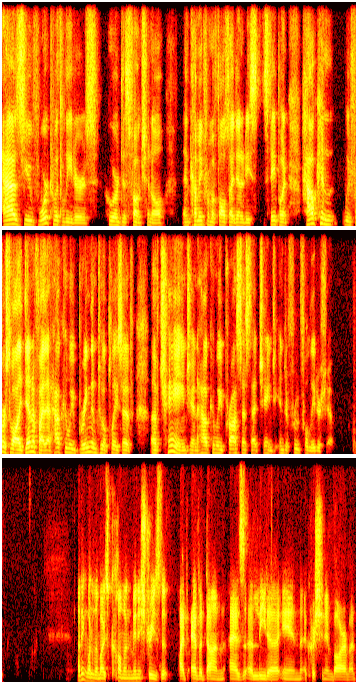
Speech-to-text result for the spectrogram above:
as you've worked with leaders who are dysfunctional and coming from a false identity standpoint how can we first of all identify that? How can we bring them to a place of of change? And how can we process that change into fruitful leadership? I think one of the most common ministries that i've ever done as a leader in a christian environment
